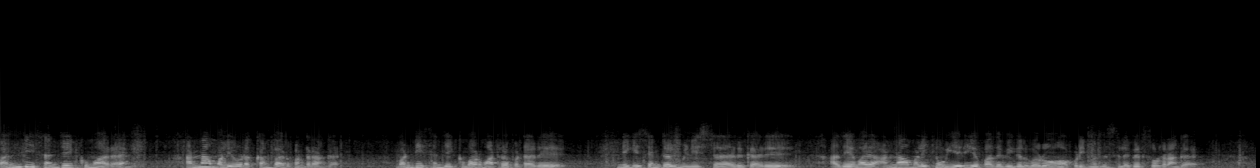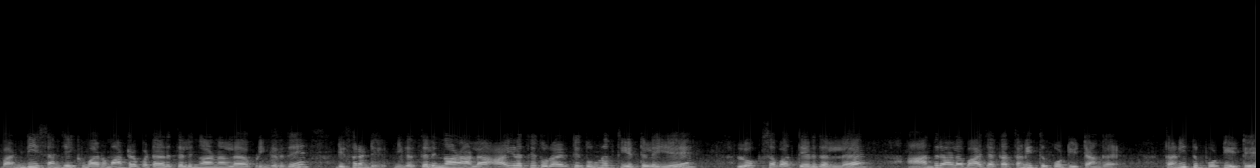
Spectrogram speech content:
வண்டி சஞ்சய்குமாரை அண்ணாமலையோட கம்பேர் பண்ணுறாங்க வண்டி சஞ்சய்குமார் மாற்றப்பட்டாரு. இன்னைக்கு சென்ட்ரல் மினிஸ்டராக இருக்காரு. அதே மாதிரி அண்ணாமலைக்கும் உயரிய பதவிகள் வரும் அப்படின்னு வந்து சில பேர் சொல்கிறாங்க வண்டி சஞ்சய்குமார் மாற்றப்பட்டார் தெலுங்கானால அப்படிங்கிறது டிஃப்ரெண்ட் நீங்கள் தெலுங்கானால ஆயிரத்தி தொள்ளாயிரத்தி தொண்ணூற்றி எட்டுலேயே லோக்சபா தேர்தலில் ஆந்திராவில் பாஜக தனித்து போட்டிட்டாங்க. தனித்து போட்டிட்டு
